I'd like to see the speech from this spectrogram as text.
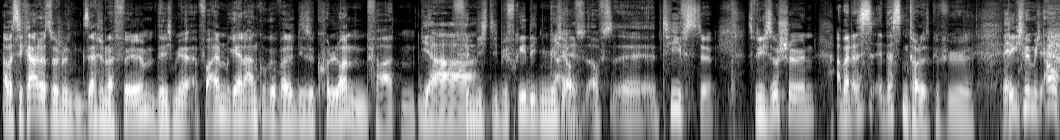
Aber Sicario ist zum Beispiel ein sehr schöner Film, den ich mir vor allem gerne angucke, weil diese Kolonnenfahrten, Ja. finde ich, die befriedigen mich Geil. aufs, aufs äh, Tiefste. Das finde ich so schön. Aber das, das ist ein tolles Gefühl. Denke ich mir nämlich auch.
